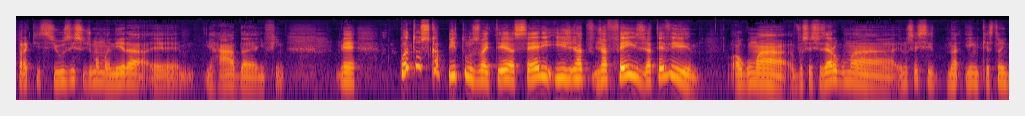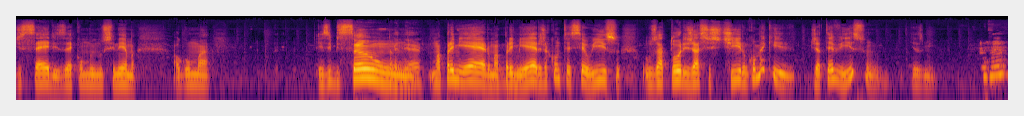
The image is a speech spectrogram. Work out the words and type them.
para que se use isso de uma maneira é, errada, enfim. É, quantos capítulos vai ter a série e já, já fez, já teve alguma, vocês fizeram alguma, eu não sei se na, em questão de séries é como no cinema, alguma exibição, uma premiere, uma uhum. premiere, já aconteceu isso, os atores já assistiram, como é que já teve isso, Yasmin? Uhum.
